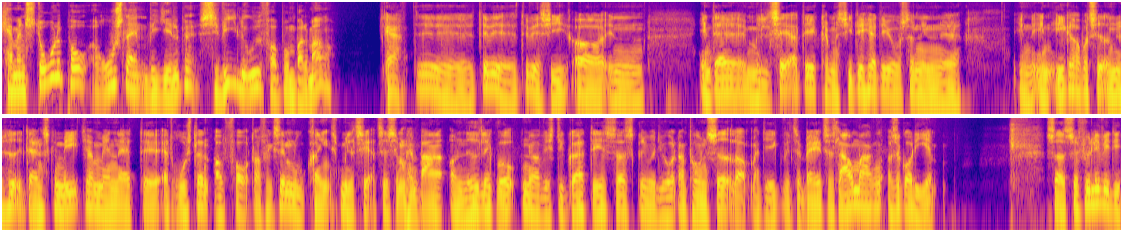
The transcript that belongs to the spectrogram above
Kan man stole på, at Rusland vil hjælpe civile ud fra bombardementer? Ja, det, det, vil, det vil jeg sige. Og en, endda militær, det kan man sige, det her det er jo sådan en, øh, en, en ikke-rapporteret nyhed i danske medier, men at, øh, at Rusland opfordrer for eksempel ukrainsk militær til simpelthen bare at nedlægge våben, og hvis de gør det, så skriver de under på en seddel om, at de ikke vil tilbage til slagmarken, og så går de hjem. Så selvfølgelig vil, de,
